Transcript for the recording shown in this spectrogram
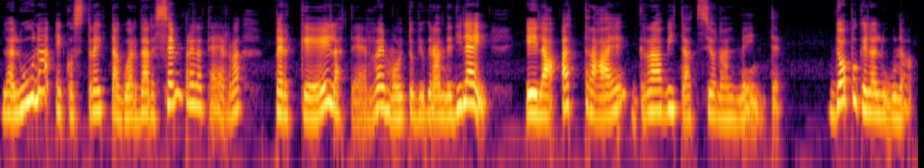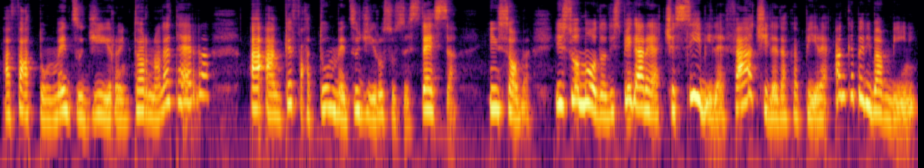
La Luna è costretta a guardare sempre la Terra perché la Terra è molto più grande di lei e la attrae gravitazionalmente. Dopo che la Luna ha fatto un mezzo giro intorno alla Terra, ha anche fatto un mezzo giro su se stessa. Insomma, il suo modo di spiegare è accessibile, facile da capire anche per i bambini.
